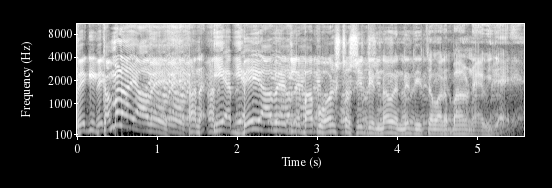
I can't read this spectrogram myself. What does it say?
ભેગી કમળાય આવે, અને એ બે આવે એટલે બાપુ અષ્ટ સિદ્ધિ નવે નિધિ તમારા બારણે આવી જાય.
